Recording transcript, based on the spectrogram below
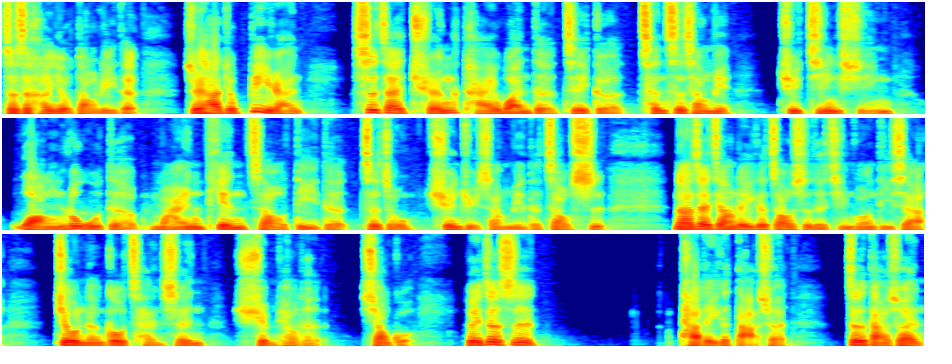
这是很有道理的。所以，他就必然是在全台湾的这个层次上面去进行。网络的瞒天造地的这种选举上面的造势，那在这样的一个造势的情况底下，就能够产生选票的效果。所以这是他的一个打算。这个打算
